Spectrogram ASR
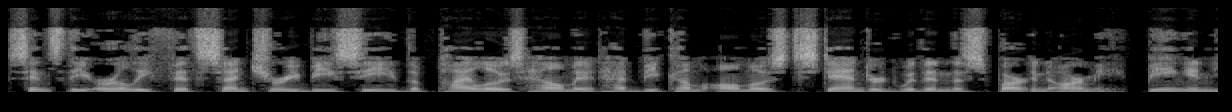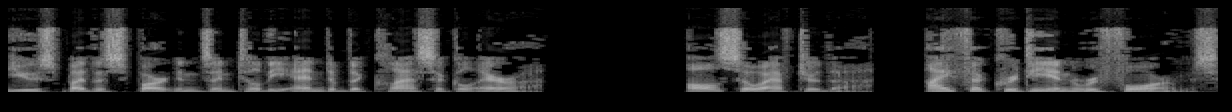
Since the early 5th century BC the pylos helmet had become almost standard within the Spartan army, being in use by the Spartans until the end of the Classical era. Also after the Iphicratian reforms.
